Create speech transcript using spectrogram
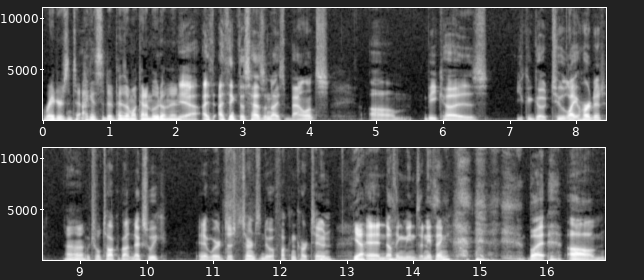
Raiders and. I guess it depends on what kind of mood I'm in. Yeah, I th- I think this has a nice balance, um, because you could go too lighthearted, Uh huh. which we'll talk about next week, and it where it just turns into a fucking cartoon. Yeah. and nothing means anything. but um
